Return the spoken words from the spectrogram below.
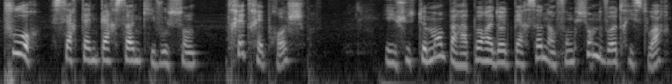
pour certaines personnes qui vous sont très très proches. Et justement, par rapport à d'autres personnes, en fonction de votre histoire,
